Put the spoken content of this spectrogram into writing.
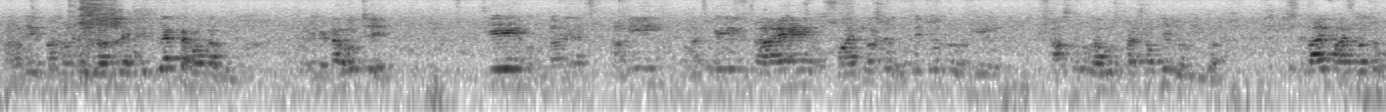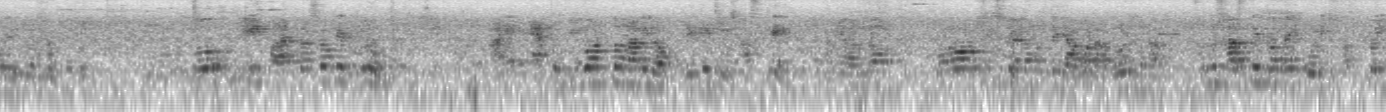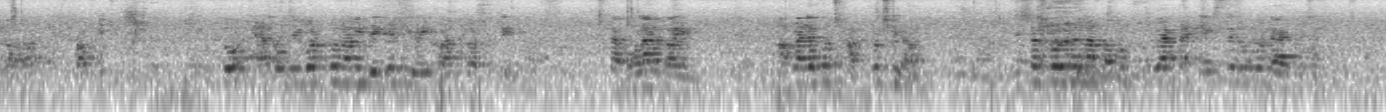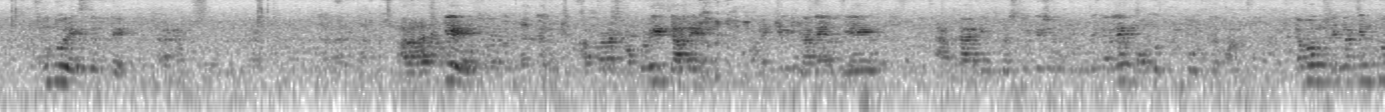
আমাদের মাননীয় জজকে দু একটা কথা বলি। সেটা হচ্ছে যে আমি আজকে প্রায় ছয় বছর হতে চলল এই স্বাস্থ্য ব্যবস্থার সঙ্গে জড়িত। প্রায় পাঁচ বছর হতে চলল। তো এই পাঁচ দশকের গ্রুপ মানে এত বিবর্তন আমি দেখেছি স্বাস্থ্যে আমি অন্য কোনো সিস্টেমের মধ্যে যাব না, বলব না। শুধু স্বাস্থ্যের কথাই বলি স্বাস্থ্যই বাবা, সব কিছু। তো এত বিবর্তন আমি দেখেছি এই পাঁচ দশকে, তা বলার বাইরে। আমরা যখন ছাত্র ছিলাম, বিশ্বাস করবেন না, তখন শুধু একটা এক্সের উপর ডায়াগনোসিস শুধু এক্সের টেস্ট আর আজকে আপনারা সকলেই জানেন, অনেকেই জানেন যে একটা ইনভেস্টিগেশন করতে গেলে কত কি করতে হয়। এবং সেটা কিন্তু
